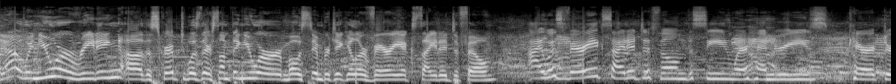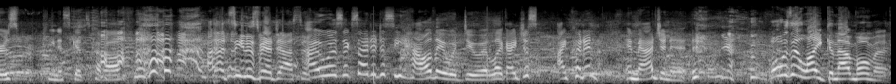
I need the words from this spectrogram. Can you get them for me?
Yeah, when you were reading uh, the script, was there something you were most in particular very excited to film? I was very excited to film the scene where Henry's character's penis gets cut off. that scene is fantastic. I was excited to see how they would do it. Like I just I couldn't imagine it. Yeah. what was it like in that moment?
